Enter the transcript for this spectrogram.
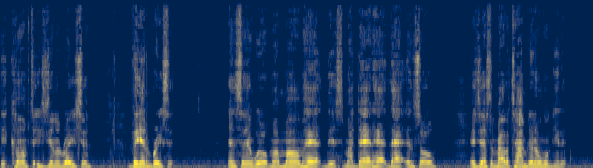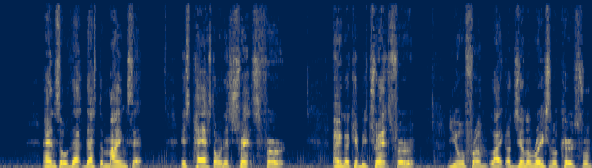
it comes to each generation, they embrace it. And saying, well, my mom had this, my dad had that. And so it's just a matter of time that I'm to get it. And so that that's the mindset. It's passed on, it's transferred. Anger can be transferred, you know, from like a generational curse, from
